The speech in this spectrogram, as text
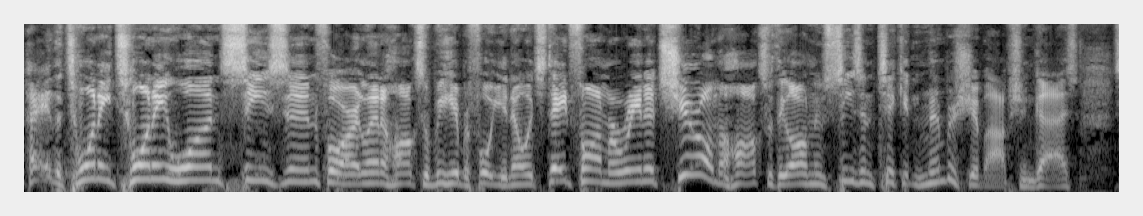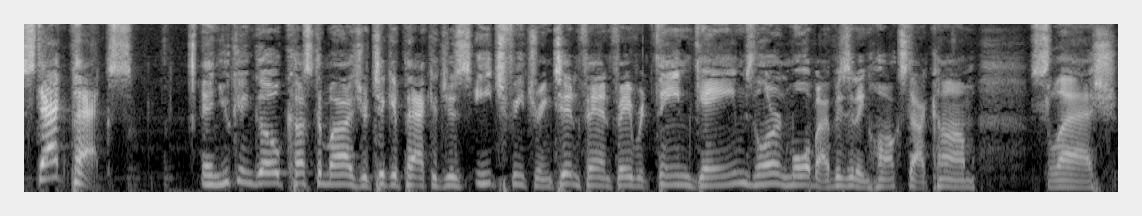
Hey, the 2021 season for our Atlanta Hawks will be here before you know it. State Farm Arena. Cheer on the Hawks with the all new season ticket membership option, guys. Stack packs and you can go customize your ticket packages, each featuring 10 fan favorite themed games. Learn more by visiting hawks.com slash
